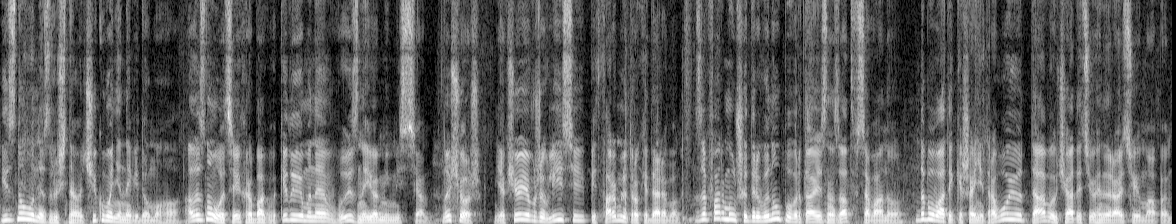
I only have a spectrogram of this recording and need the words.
І знову незручне очікування невідомого. Але знову цей хробак викидує мене в знайомі місця. Ну що ж, якщо я вже в лісі, підфармлю трохи дерева. Зафармивши деревину, повертаюсь назад в савану, добивати кишені травою та вивчати цю генерацію мапи.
